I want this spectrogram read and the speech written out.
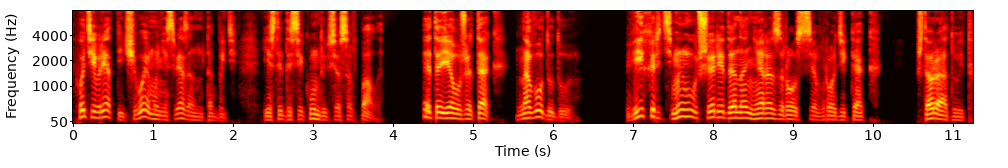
Хоть и вряд ли чего ему не связанным-то быть, если до секунды все совпало. Это я уже так, на воду дую. Вихрь тьмы у Шеридана не разросся вроде как. Что радует,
